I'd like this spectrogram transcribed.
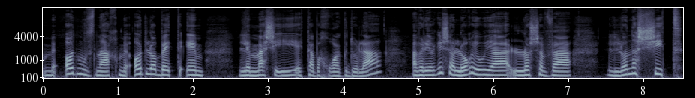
מאוד מוזנח, מאוד לא בהתאם למה שהיא, הייתה בחורה גדולה, אבל היא הרגישה לא ראויה, לא שווה, לא נשית.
